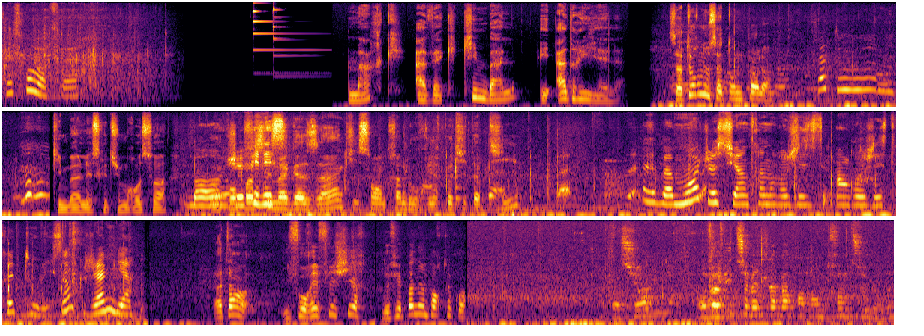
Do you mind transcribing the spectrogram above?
Qu'est-ce qu'on va faire? Marc avec Kimball et Adriel. Ça tourne ou ça tourne pas là Ça tourne. Kimball, est-ce que tu me reçois Bon, Donc on je passe fais les des... magasins qui sont en train d'ouvrir petit à petit. Eh ben, moi, je suis en train d'enregistrer tous les sons que j'aime bien. Attends, il faut réfléchir. Ne fais pas n'importe quoi. Attention, on va vite se mettre là-bas pendant 30 secondes. hein.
